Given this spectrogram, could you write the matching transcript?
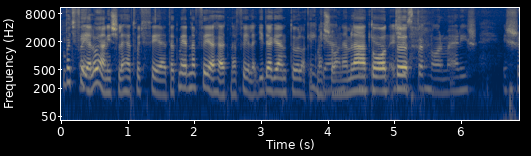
Vagy fél, olyan is lehet, hogy fél. Tehát miért nem félhetne? Fél egy idegentől, akit meg soha nem látott. Igen, és ez tök normális. És,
